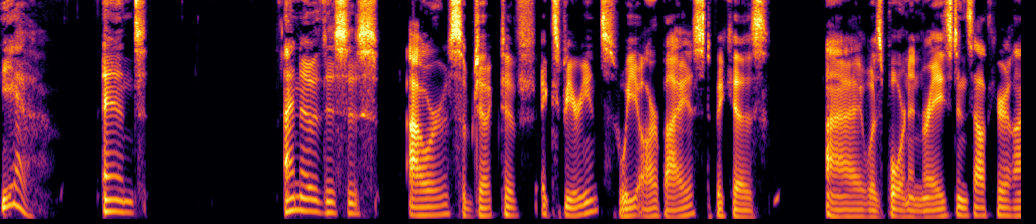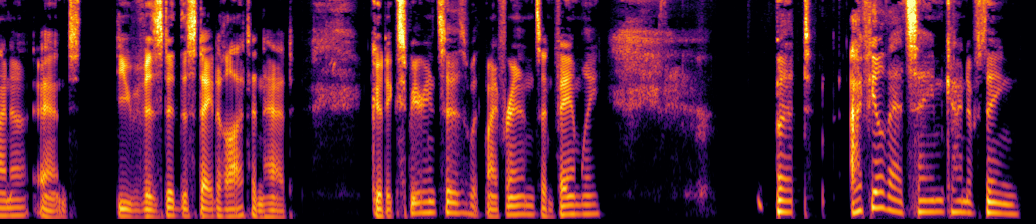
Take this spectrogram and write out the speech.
Yeah. And I know this is our subjective experience. We are biased because I was born and raised in South Carolina and you visited the state a lot and had good experiences with my friends and family. But I feel that same kind of thing.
